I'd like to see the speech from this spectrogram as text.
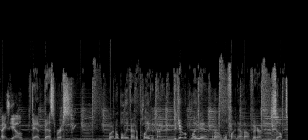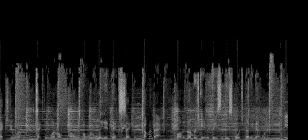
Thanks, Gil. Dan Besbris who I don't believe had a play tonight. Did you have a play, Dan? We'll find out off air. So I'll text you one. Text me one. I'll, I'll, I'll relate it next segment. Coming back on a numbers game at VSiN, the Sports Betting Network.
